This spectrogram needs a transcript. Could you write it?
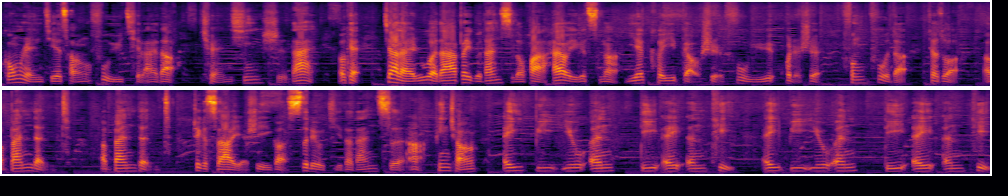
工人阶层富裕起来的全新时代。OK，接下来如果大家背过单词的话，还有一个词呢，也可以表示富裕或者是丰富的，叫做 abundant。abundant 这个词啊，也是一个四六级的单词啊，拼成 a b u n d a n t，a b u n d a n t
